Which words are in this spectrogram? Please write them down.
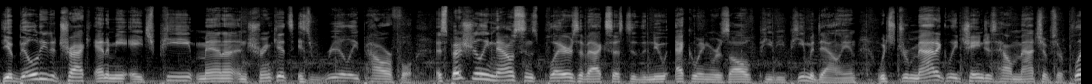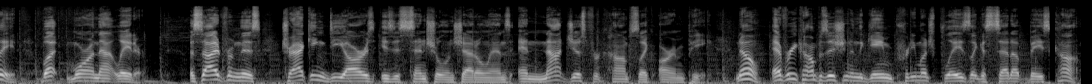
The ability to track enemy HP, mana, and trinkets is really powerful, especially now since players have access to the new Echoing Resolve PvP medallion, which dramatically changes how matchups are played, but more on that later. Aside from this, tracking DRs is essential in Shadowlands, and not just for comps like RMP. No, every composition in the game pretty much plays like a setup-based comp.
